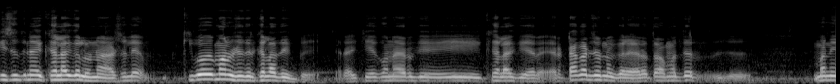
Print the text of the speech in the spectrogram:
কিছুদিন আগে খেলা গেল না, আসলে কীভাবে মানুষ এদের খেলা দেখবে? এরা কি এখন আর কি এই খেলা কি এরা টাকার জন্য খেলে? এরা তো আমাদের মানে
